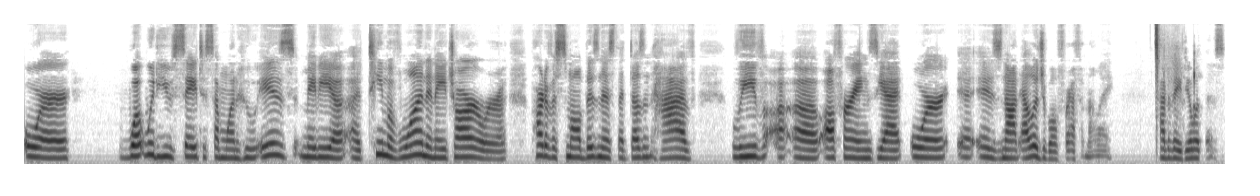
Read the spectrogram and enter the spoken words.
or what would you say to someone who is maybe a, a, team of one in HR or a part of a small business that doesn't have leave uh, uh, offerings yet or is not eligible for FMLA? How do they deal with this?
